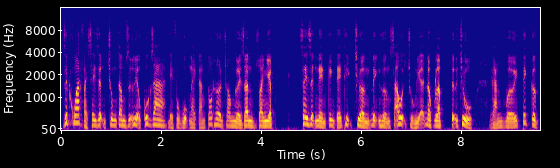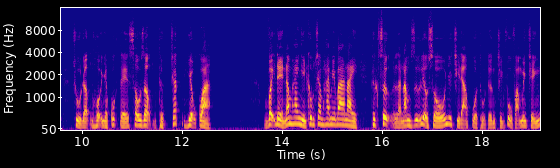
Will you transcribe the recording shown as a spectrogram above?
Dứt khoát phải xây dựng trung tâm dữ liệu quốc gia để phục vụ ngày càng tốt hơn cho người dân, doanh nghiệp, xây dựng nền kinh tế thị trường định hướng xã hội chủ nghĩa độc lập, tự chủ, gắn với tích cực, chủ động hội nhập quốc tế sâu rộng, thực chất, hiệu quả. Vậy để năm 2023 này thực sự là năm dữ liệu số như chỉ đạo của Thủ tướng Chính phủ Phạm Minh Chính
